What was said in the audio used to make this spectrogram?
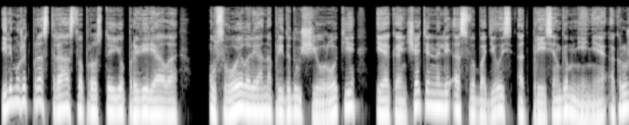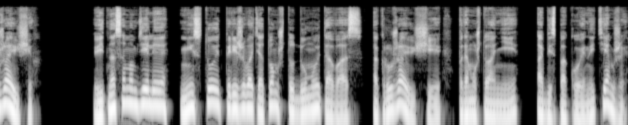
Или, может, пространство просто ее проверяло, усвоила ли она предыдущие уроки и окончательно ли освободилась от прессинга мнения окружающих. Ведь на самом деле не стоит переживать о том, что думают о вас окружающие, потому что они обеспокоены тем же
